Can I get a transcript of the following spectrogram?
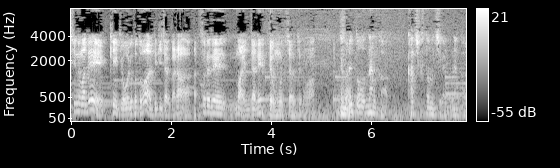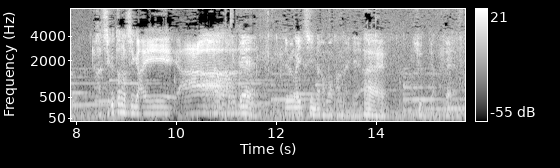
死ぬまで刑期を終えることはできちゃうからそれでまあいいんじゃね？って思っちゃうっていうのは。でもそれとなんか家畜との違いって何かある？家畜との違いあ食べて自分がいつ死んだかもわかんないであはい。シュッてやって。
